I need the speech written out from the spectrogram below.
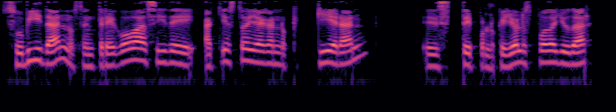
su vida, nos entregó así de, aquí estoy, hagan lo que quieran, este, por lo que yo les puedo ayudar,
